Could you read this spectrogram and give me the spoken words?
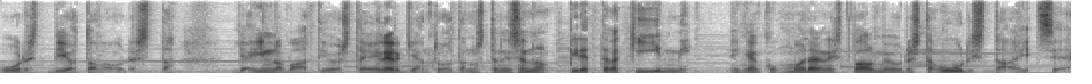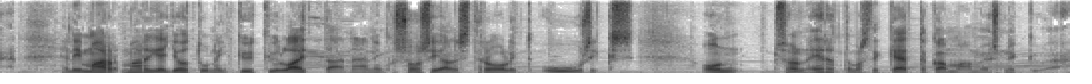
uudesta biotaloudesta, ja innovaatioista ja energiantuotannosta, niin sen on pidettävä kiinni ikään kuin modernista valmiudesta uudistaa itseään. Eli Mar- Maria Jotunin kyky laittaa nämä niin kuin sosiaaliset roolit uusiksi on, se on ehdottomasti käyttökamaa myös nykyään.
